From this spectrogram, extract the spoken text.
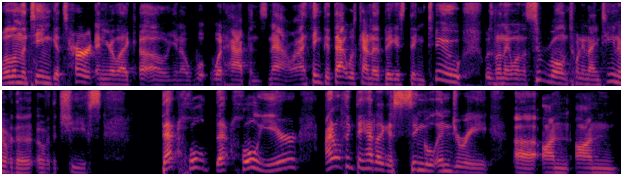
Well, then the team gets hurt, and you're like, oh, you know, what happens now? And I think that that was kind of the biggest thing too was when they won the Super Bowl in 2019 over the over the Chiefs. That whole that whole year, I don't think they had like a single injury uh, on on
